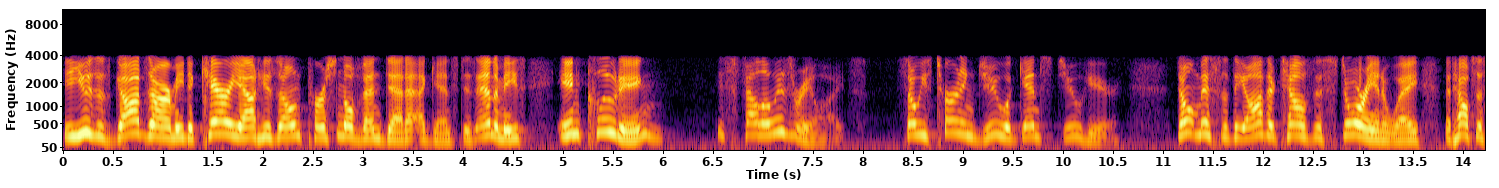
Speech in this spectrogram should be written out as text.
He uses God's army to carry out his own personal vendetta against his enemies, including his fellow Israelites. So he's turning Jew against Jew here. Don't miss that the author tells this story in a way that helps us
